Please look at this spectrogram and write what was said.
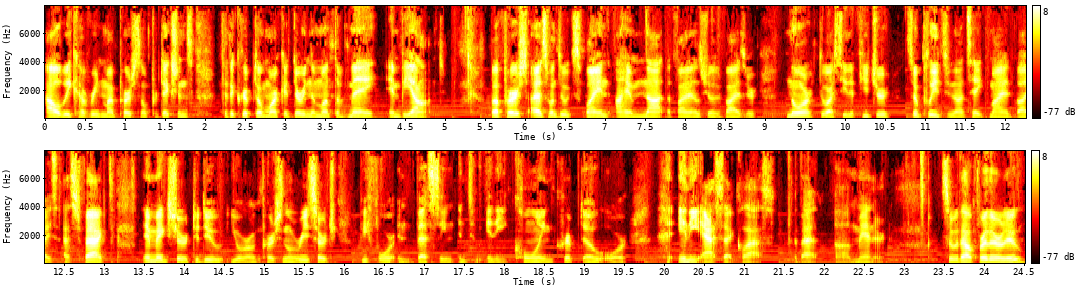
I will be covering my personal predictions for the crypto market during the month of May and beyond. But first, I just want to explain I am not a financial advisor, nor do I see the future, so please do not take my advice as fact and make sure to do your own personal research before investing into any coin, crypto, or any asset class for that uh, manner. So, without further ado,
